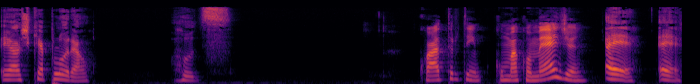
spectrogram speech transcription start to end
Eu acho que é plural. Hoods. Quatro tempos. Com uma comédia? É, é.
